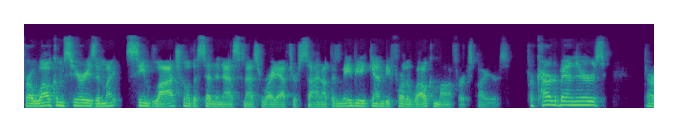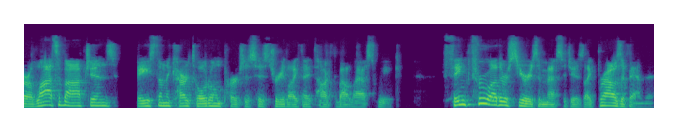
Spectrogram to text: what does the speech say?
For a welcome series, it might seem logical to send an SMS right after sign up and maybe again before the welcome offer expires. For cart abandoners, there are lots of options based on the cart total and purchase history, like I talked about last week. Think through other series of messages like browse abandon,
